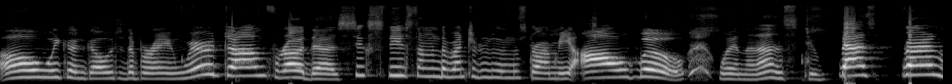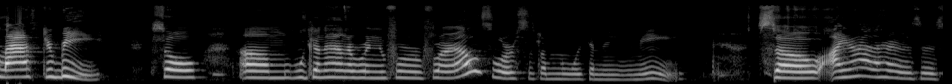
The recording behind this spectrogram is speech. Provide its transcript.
Oh, we can go to the brain. We're done for the 67 adventures in the stormy owl When the last to best friend last to be. So, um, we can have a ring for for else or something we can me. So, I know how this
